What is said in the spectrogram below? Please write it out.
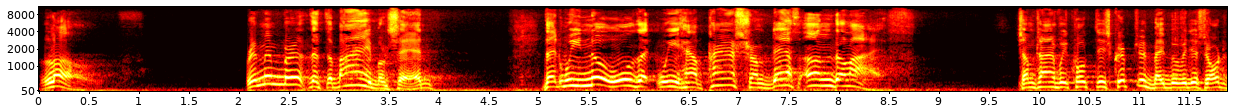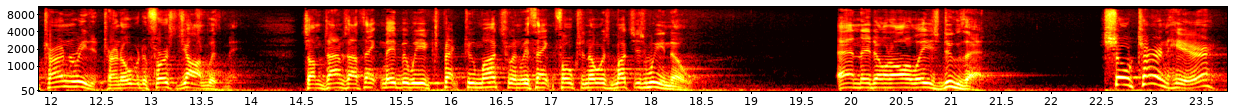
love. Remember that the Bible said that we know that we have passed from death unto life. Sometimes we quote these scriptures, maybe we just ought to turn and read it. Turn over to 1 John with me. Sometimes I think maybe we expect too much when we think folks know as much as we know. And they don't always do that. So turn here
